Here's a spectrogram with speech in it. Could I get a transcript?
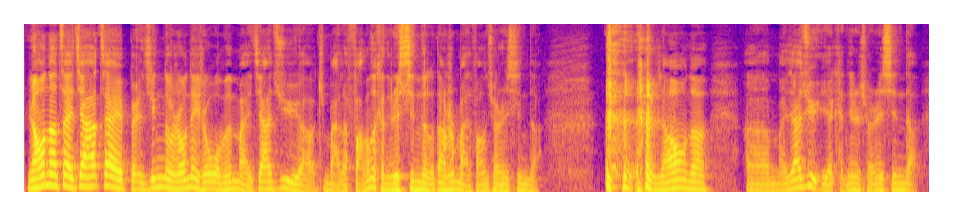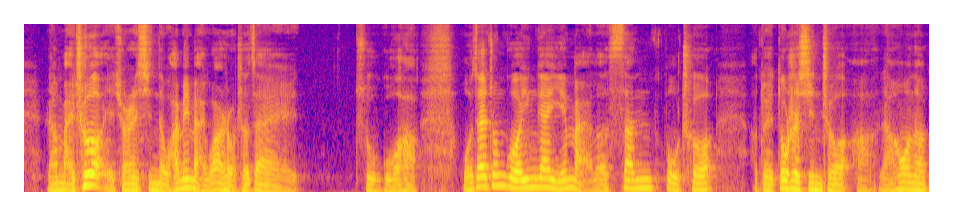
然后呢，在家在北京的时候，那时候我们买家具啊，就买了房子肯定是新的了，当时买的房子全是新的。然后呢，呃，买家具也肯定是全是新的，然后买车也全是新的。我还没买过二手车，在祖国哈，我在中国应该也买了三部车啊，对，都是新车啊。然后呢。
